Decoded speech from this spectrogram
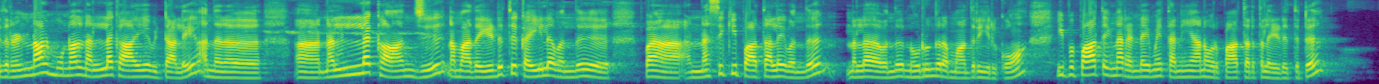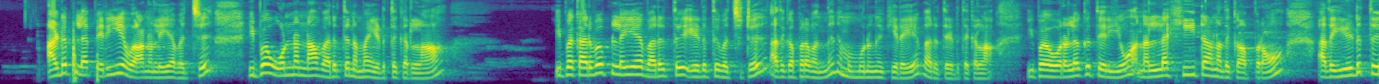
இது ரெண்டு நாள் மூணு நாள் நல்லா காய விட்டாலே அந்த நல்லா காஞ்சு நம்ம அதை எடுத்து கையில் வந்து ப நசுக்கி பார்த்தாலே வந்து நல்லா வந்து நொறுங்குற மாதிரி இருக்கும். இப்போ பார்த்தீங்கன்னா ரெண்டையுமே தனியான ஒரு பாத்திரத்தில் எடுத்துகிட்டு அடுப்பில் பெரிய வானொலியாக வச்சு இப்போ ஒன்றொன்னா வறுத்து நம்ம எடுத்துக்கிடலாம் இப்போ கருவேப்பிலையை வறுத்து எடுத்து வச்சுட்டு அதுக்கப்புறம் வந்து நம்ம முருங்கைக்கீரையை வறுத்து எடுத்துக்கலாம். இப்போ ஓரளவுக்கு தெரியும். நல்லா ஹீட் ஆனதுக்கப்புறம் அதை எடுத்து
